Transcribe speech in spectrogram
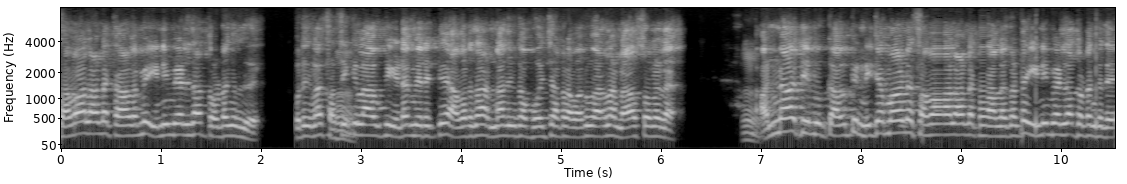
சவாலான காலமே இனிமேல் தான் தொடங்குது. புரியுதுங்களா? சசிகலாவுக்கு இடம் இருக்கு. அவர் தான் அதிமுக போய்ச்சாடுற வருவாரெல்லாம் நான் சொல்லல. அதிமுகவுக்கு நிஜமான சவாலான காலகட்டம் இனிமேல் தான் தொடங்குது.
